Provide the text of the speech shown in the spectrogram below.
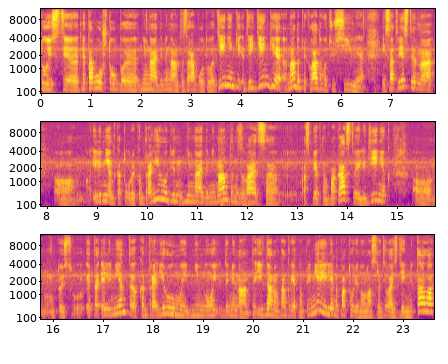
То есть э, для того, чтобы дневная доминанта заработала деньги, деньги надо прикладывать усилия. И, соответственно, элемент, который контролирует дневная доминанта, называется э, аспектом богатства или денег. То есть это элемент, контролируемый дневной доминантой. И в данном конкретном примере Елена Батурина у нас родилась в День металла.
